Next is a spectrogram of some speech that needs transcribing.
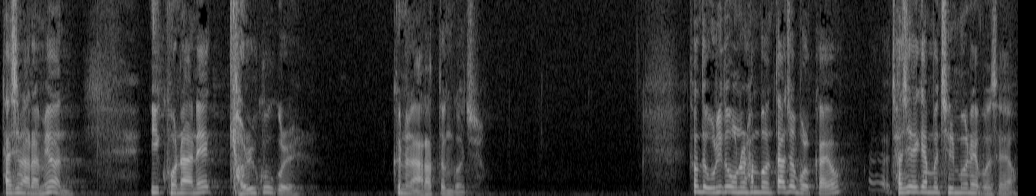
다시 말하면 이 고난의 결국을 그는 알았던 거죠. 그런데 우리도 오늘 한번 따져볼까요? 자신에게 한번 질문해 보세요.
